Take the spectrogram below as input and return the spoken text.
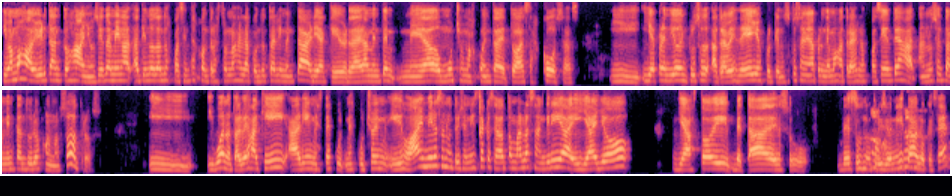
Y vamos a vivir tantos años. Yo también atiendo tantos pacientes con trastornos en la conducta alimentaria que verdaderamente me he dado mucho más cuenta de todas esas cosas. Y, he aprendido incluso a través de ellos, porque nosotros también aprendemos a través de los pacientes a no ser también tan duros con nosotros. Y, bueno, tal vez aquí alguien me, me escuchó y, dijo, ay, mira ese nutricionista que se va a tomar la sangría y ya yo ya estoy vetada de, su, de sus nutricionistas o lo que sea.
